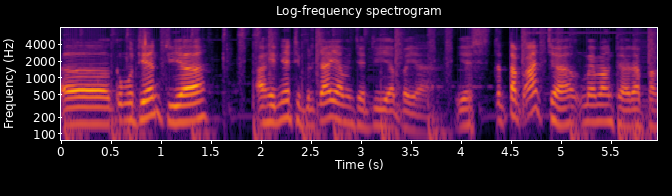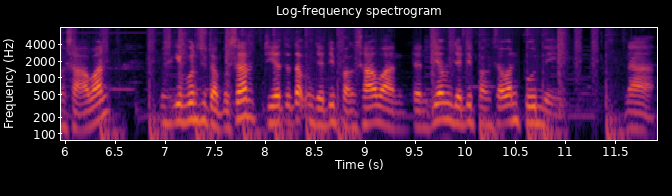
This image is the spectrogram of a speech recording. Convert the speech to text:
uh, kemudian dia akhirnya dipercaya menjadi apa ya? Yes, ya tetap aja memang darah bangsawan meskipun sudah besar dia tetap menjadi bangsawan dan dia menjadi bangsawan Bone. Nah,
